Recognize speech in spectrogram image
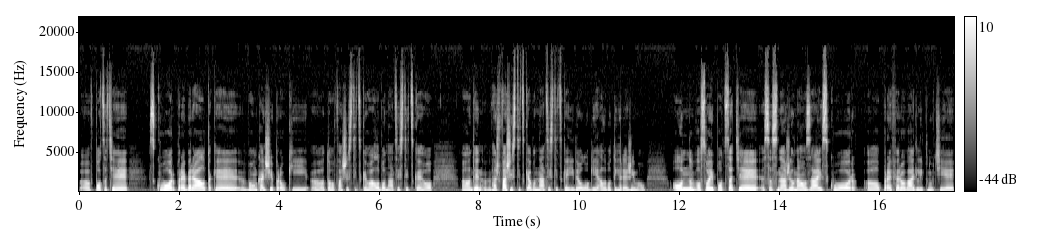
v podstate skôr preberal také vonkajšie prvky eh, toho fašistického alebo nacistického, eh, fašistické alebo nacistické ideológie alebo tých režimov. On vo svojej podstate sa snažil naozaj skôr eh, preferovať lipnutie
